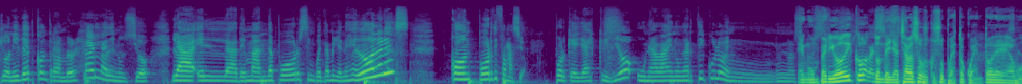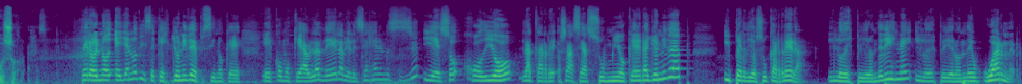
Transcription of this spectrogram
Johnny Depp contra Amber Heard la denunció, la, el- la demanda por 50 millones de dólares con, por difamación. Porque ella escribió una va en un artículo en, en, no sé, En no un periódico pues, donde ella echaba su supuesto cuento de abuso. Pero no, ella no dice que es Johnny Depp, sino que eh, como que habla de la violencia de género y eso jodió la carrera, o sea, se asumió que era Johnny Depp y perdió su carrera. Y lo despidieron de Disney y lo despidieron de Warner,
